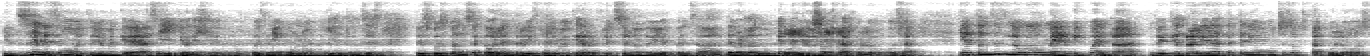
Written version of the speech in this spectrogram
Y entonces en ese momento yo me quedé así y yo dije, no, pues ninguno. Y entonces después cuando se acabó la entrevista yo me quedé reflexionando y yo pensaba, de verdad nunca he tenido un obstáculo. O sea, y entonces luego me di cuenta de que en realidad he tenido muchos obstáculos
